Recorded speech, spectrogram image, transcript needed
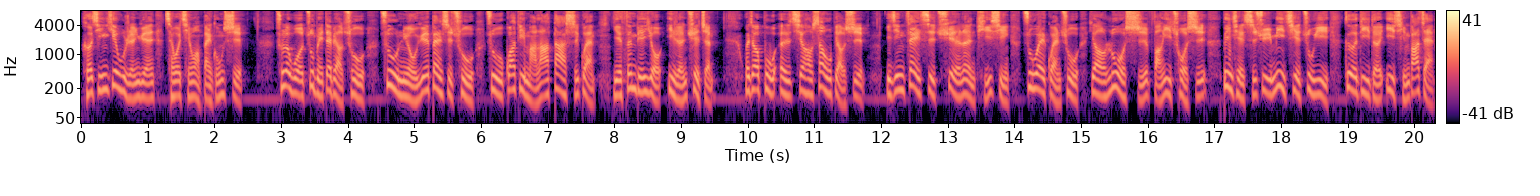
核心业务人员才会前往办公室。除了我驻美代表处、驻纽约办事处、驻瓜地马拉大使馆，也分别有一人确诊。外交部二十七号上午表示，已经再次确认提醒驻外管处要落实防疫措施，并且持续密切注意各地的疫情发展，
